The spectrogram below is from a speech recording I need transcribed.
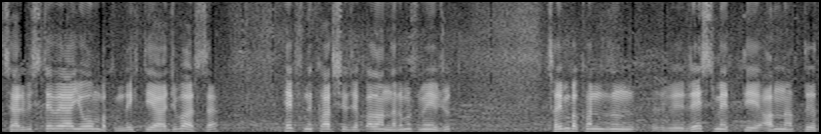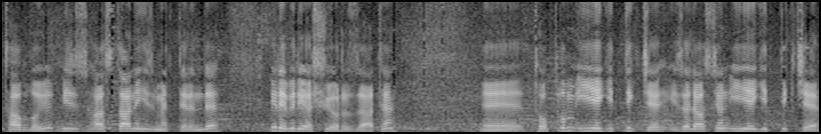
serviste veya yoğun bakımda ihtiyacı varsa hepsini karşılayacak alanlarımız mevcut. Sayın Bakanımızın resmettiği, anlattığı tabloyu biz hastane hizmetlerinde birebir yaşıyoruz zaten. Ee, toplum iyiye gittikçe, izolasyon iyiye gittikçe,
